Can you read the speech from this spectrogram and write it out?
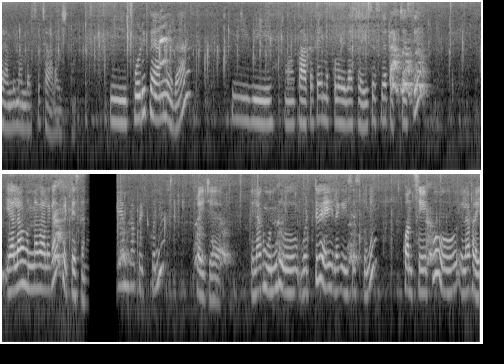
ఫ్యామిలీ మెంబర్స్ చాలా ఇష్టం. ఈ పొడి ప్యాన్ మీద ఇవి కాకరకాయ ముక్కలు ఇలా స్లైసెస్గా కట్ చేసి ఎలా ఉన్నవాళ్ళగా పెట్టేస్తాను. మీడియంలో పెట్టుకొని ఫ్రై చేయాలి. ఇలాగ ముందు ఒట్టివే ఇలాగ వేసేసుకొని కొంతసేపు ఇలా ఫ్రై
